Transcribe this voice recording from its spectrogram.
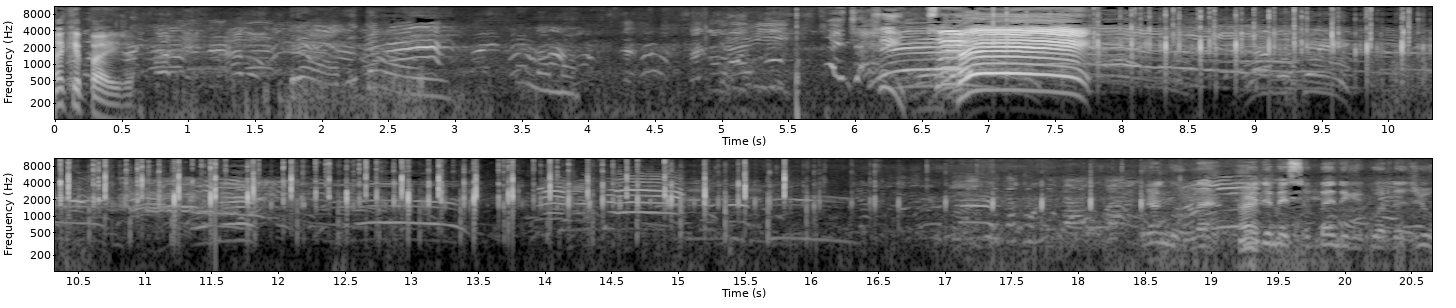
Ma che paese? Bravo, dai. Oh, mamma. Sì, sì. Eeeh! Bravo Jake. Gran gol, eh. Avete messo bene che guarda giù.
